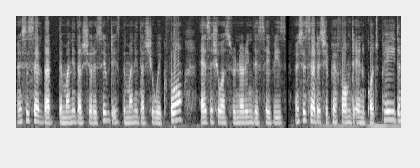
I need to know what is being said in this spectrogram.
and she said that the money that she received is the money that she worked for as she was rendering the service. And she said that she performed and got paid.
